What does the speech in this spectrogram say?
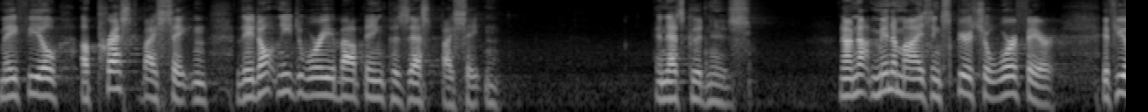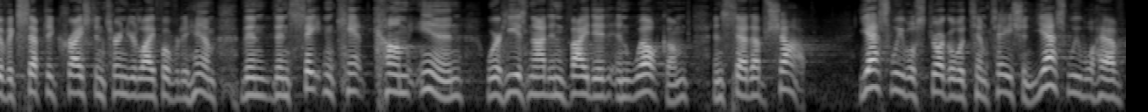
may feel oppressed by Satan, they don't need to worry about being possessed by Satan. And that's good news. Now, I'm not minimizing spiritual warfare. If you have accepted Christ and turned your life over to Him, then, then Satan can't come in where he is not invited and welcomed and set up shop. Yes, we will struggle with temptation. Yes, we will have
